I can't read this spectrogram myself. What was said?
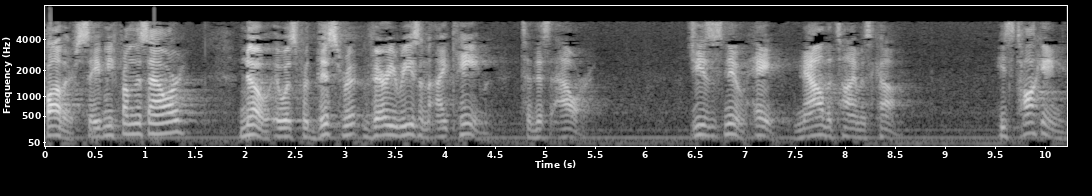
Father, save me from this hour? No, it was for this very reason I came to this hour. Jesus knew, hey, now the time has come. He's talking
